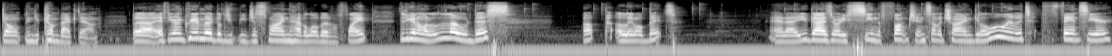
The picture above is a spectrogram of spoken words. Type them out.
don't, and you come back down. But uh, if you're in creative mode, you'll be just fine. Have a little bit of a flight. Then you're gonna want to load this up a little bit. And uh, you guys already seen the function, so I'm going to try and get a little bit fancier,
